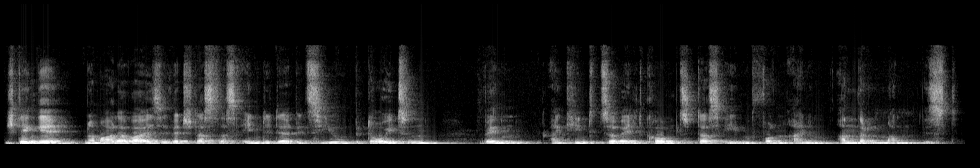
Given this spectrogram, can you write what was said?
Ich denke, normalerweise wird das das Ende der Beziehung bedeuten, wenn ein Kind zur Welt kommt, das eben von einem anderen Mann ist.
